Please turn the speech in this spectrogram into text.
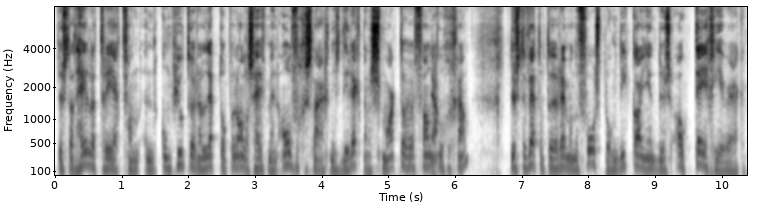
Dus dat hele traject van een computer, een laptop en alles heeft men overgeslagen. Is direct naar een smartphone ja. toegegaan. Dus de wet op de remmende voorsprong, die kan je dus ook tegen je werken.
